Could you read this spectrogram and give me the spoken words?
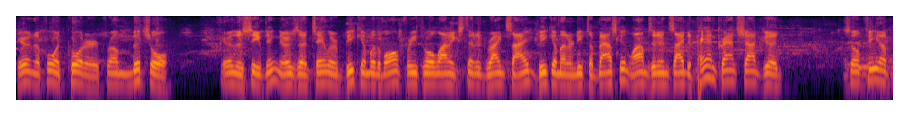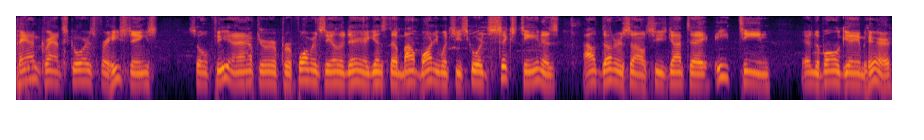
here in the fourth quarter from Mitchell here this evening. There's a Taylor Beacom with the ball. Free throw line extended right side. Beacom underneath the basket. Lobs it inside to Pankratz. Shot good. Sophia Pankratz scores for Hastings. Sophia, after her performance the other day against the Mount Marty when she scored 16, has outdone herself. She's got uh, 18 in the ball game here.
